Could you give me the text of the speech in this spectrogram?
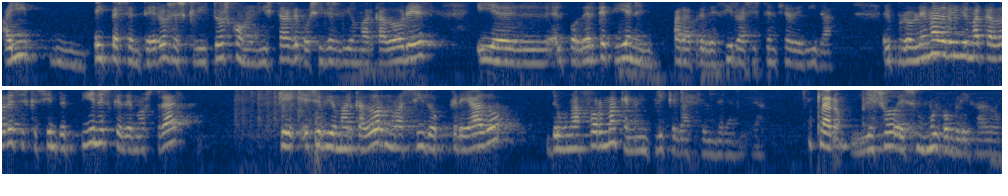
hay mm, papers enteros escritos con listas de posibles biomarcadores y el, poder que tienen para predecir la existencia de vida. El problema de los biomarcadores es que siempre tienes que demostrar que ese biomarcador no ha sido creado de una forma que no implique la acción de la vida. Claro. Y eso es muy complicado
